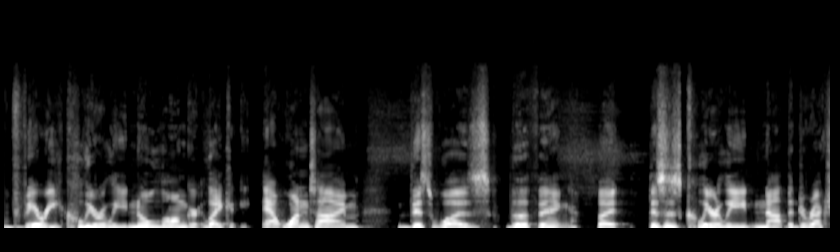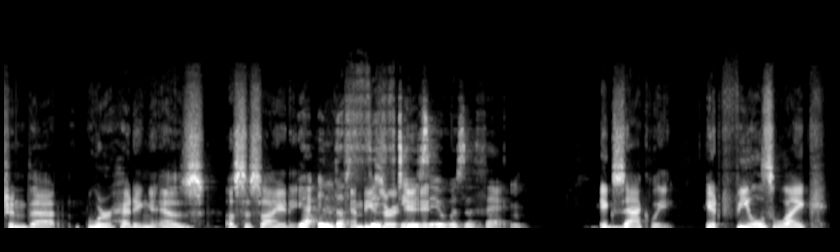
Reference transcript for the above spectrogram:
very clearly no longer like at one time this was the thing but this is clearly not the direction that we're heading as a society Yeah, in the And 50s, these are- it- it, it- was the thing. exactly it feels like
